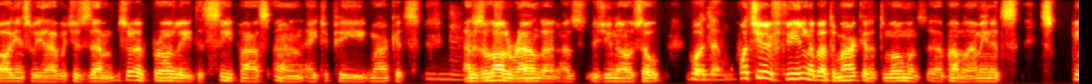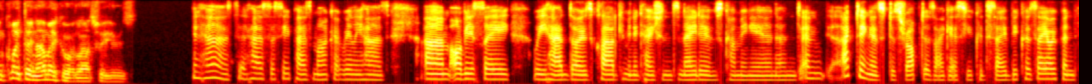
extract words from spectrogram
audience we have, which is um, sort of broadly the CPaaS and A2P markets, mm-hmm. and there's a lot around that, as as you know. So, what mm-hmm. what's your feeling about the market at the moment, uh, Pamela? I mean, it's it's been quite dynamic over the last few years. It has. It has. The CPaaS market really has. Um, obviously, we had those cloud communications natives coming in and and acting as disruptors, I guess you could say, because they opened.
